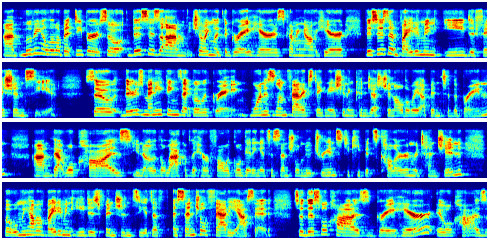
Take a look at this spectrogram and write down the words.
Um, moving a little bit deeper. So this is um, showing like the gray hairs coming out here. This is a vitamin E deficiency. So there's many things that go with graying. One is lymphatic stagnation and congestion all the way up into the brain um, that will cause, you know, the lack of the hair follicle getting its essential nutrients to keep its color and retention. But when we have a vitamin E deficiency, it's a essential fatty acid. So this will cause gray hair. It will cause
